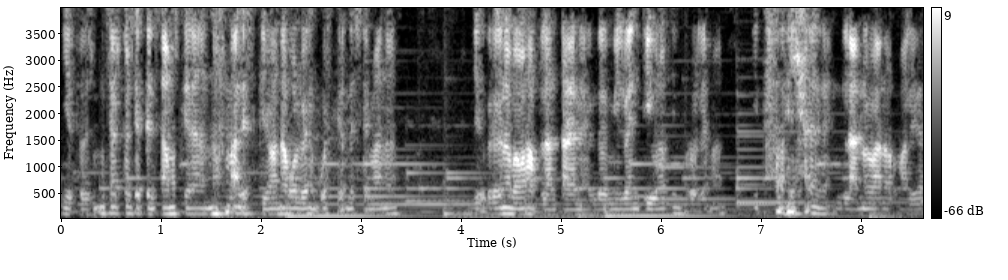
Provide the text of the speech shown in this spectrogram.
y entonces muchas cosas que pensamos que eran normales que iban a volver en cuestión de semanas, yo creo que nos vamos a plantar en el 2021 sin problemas y todavía en la nueva normalidad.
